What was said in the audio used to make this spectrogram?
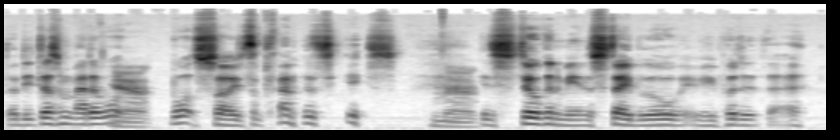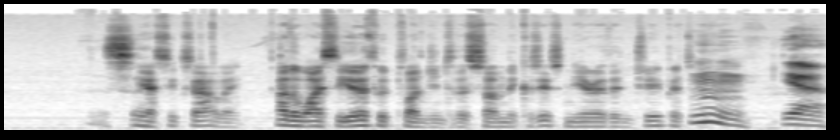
That it doesn't matter what Yeah. what size the planet is, No. it's still going to be in a stable orbit if you put it there. So, Yes, exactly. Otherwise, the Earth would plunge into the sun because it's nearer than Jupiter. Mm, yeah.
